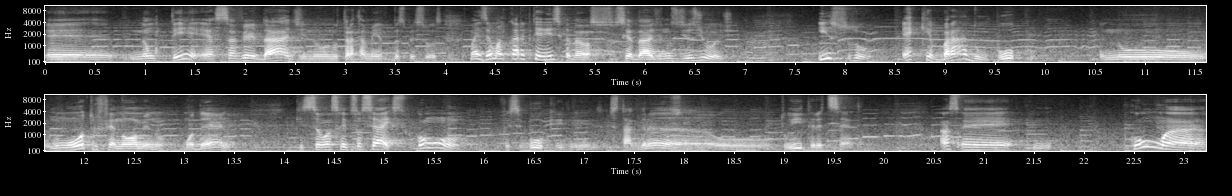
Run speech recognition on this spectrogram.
é, não ter essa verdade no, no, tratamento das pessoas. Mas é uma característica da nossa sociedade nos dias de hoje. Isso é quebrado um pouco no, num outro fenômeno moderno, que são as redes sociais, como Facebook, Instagram, o Twitter, etc. As, é, com uma,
